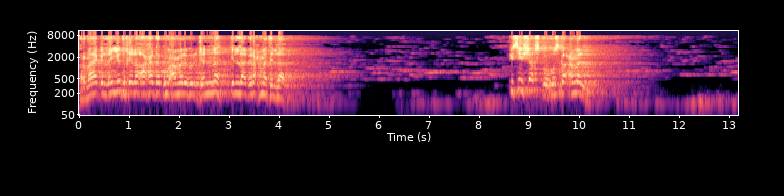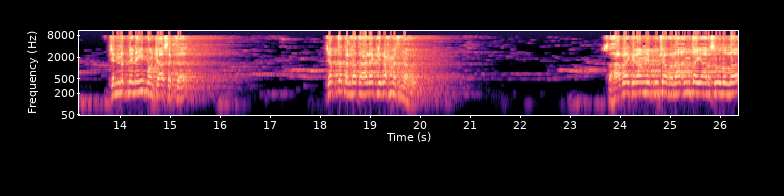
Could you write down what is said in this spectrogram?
فرمایا کہ نہیں يدخل احدكم عمله الجنہ الا برحمت اللہ۔ کسی شخص کو اس کا عمل جنت میں نہیں پہنچا سکتا جب تک اللہ تعالی کی رحمت نہ ہو۔ صحابہ کرام نے پوچھا، ولا انت یا رسول اللہ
